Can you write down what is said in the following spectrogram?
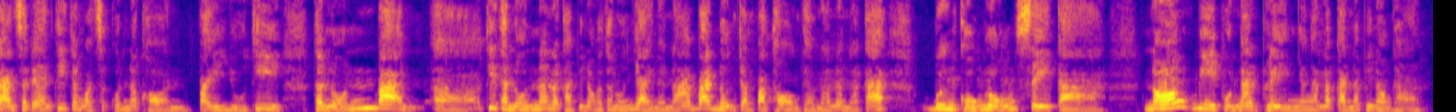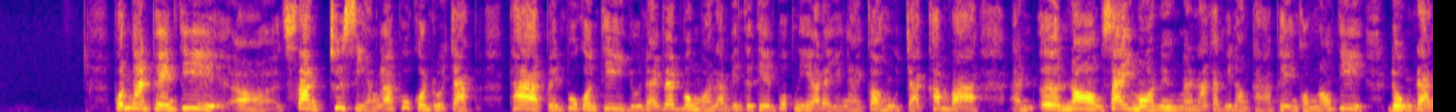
การแสดงที่จังหวัดสกลนครไปอยู่ที่ถนนบ้านที่ถนนนั่นแหละค่ะพี่น้องกับถนนใหญ่นะนะบ้านนนจำปาทองแถวนั้นน่ะนะคะ บึงโขงหลงเซกา น้องมีผลงานเพลงอย่างนั้นแล้วกันนะพี่น้องค่ะ ผลงานเพลงที่สร้างชื่อเสียงและผู้คนรู้จัก ถ้าเป็นผู้คนที่อยู่ในแวดวงหมอลำเอนเตอร์เทน พวกนี้อะไรยังไง ก็หูจักคำว่าอันเอิญน้องไส้หมอหนึ่งนะนะคะพี่น้องคะเพลงของน้องที่โด่งดัง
